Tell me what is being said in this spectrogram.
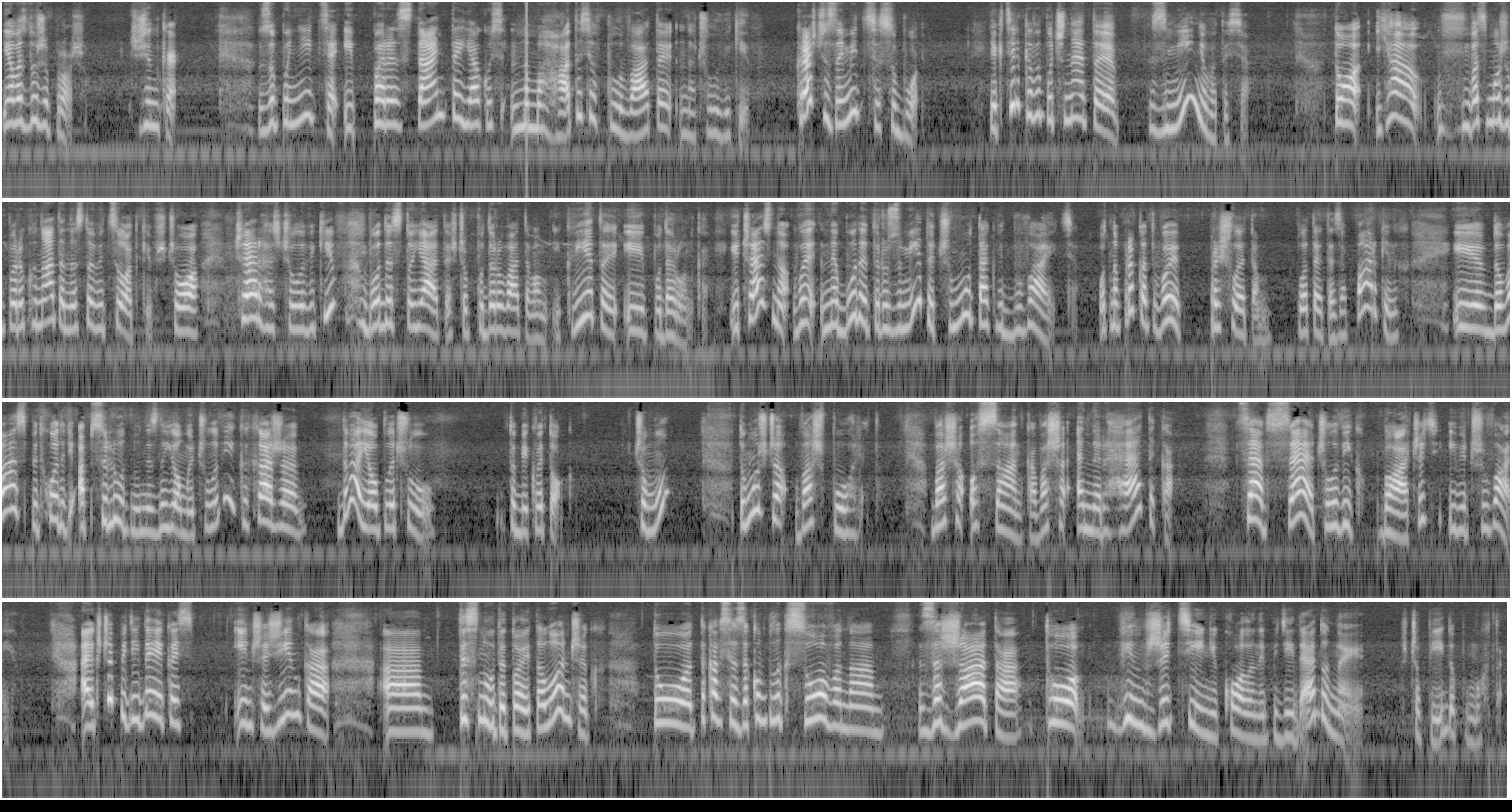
Я вас дуже прошу, жінки, зупиніться і перестаньте якось намагатися впливати на чоловіків. Краще займіться собою. Як тільки ви почнете змінюватися, то я вас можу переконати на 100%, що черга з чоловіків буде стояти, щоб подарувати вам і квіти, і подарунки. І чесно, ви не будете розуміти, чому так відбувається. От, наприклад, ви прийшли там платити за паркінг, і до вас підходить абсолютно незнайомий чоловік і каже: Давай я оплачу тобі квиток. Чому? Тому що ваш погляд, ваша осанка, ваша енергетика це все чоловік бачить і відчуває. А якщо підійде якась інша жінка а, тиснути той талончик, то така вся закомплексована, зажата, то він в житті ніколи не підійде до неї, щоб їй допомогти.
